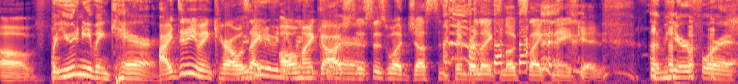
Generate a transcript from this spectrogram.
of But you didn't even care. I didn't even care. I was You like, "Oh my gosh, care." this is what Justin Timberlake looks like naked." I'm here for it.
